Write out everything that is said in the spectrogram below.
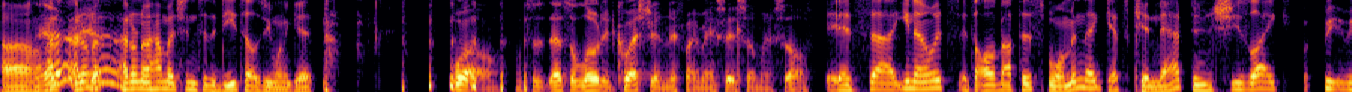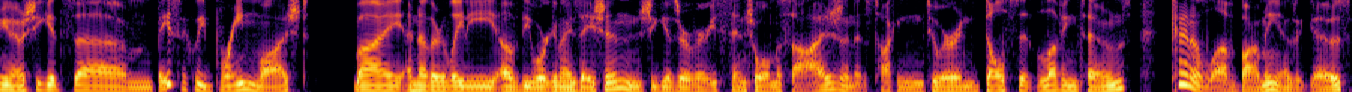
Uh, I, don't, I don't know. I don't know how much into the details you want to get. Well, that's a, that's a loaded question, if I may say so myself. it's uh you know it's it's all about this woman that gets kidnapped and she's like you know she gets um basically brainwashed by another lady of the organization and she gives her a very sensual massage and is talking to her in dulcet loving tones kind of love bombing as it goes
